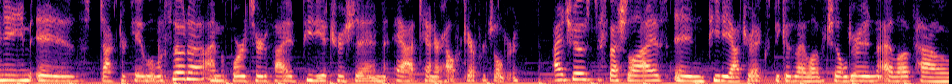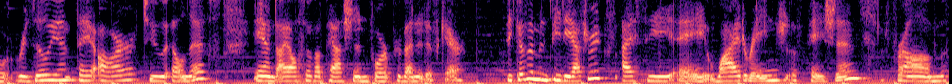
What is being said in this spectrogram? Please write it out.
name is Dr. Kayla Lasota. I'm a board certified pediatrician at Tanner Healthcare for Children. I chose to specialize in pediatrics because I love children. I love how resilient they are to illness, and I also have a passion for preventative care. Because I'm in pediatrics, I see a wide range of patients from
